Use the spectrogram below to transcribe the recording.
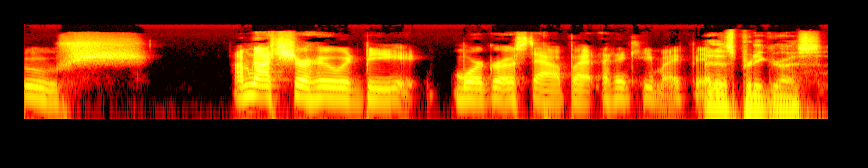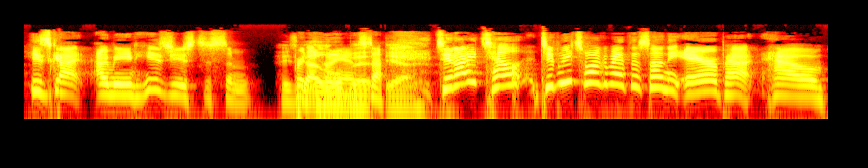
Oosh. I'm not sure who would be more grossed out, but I think he might be. That is pretty gross. He's got, I mean, he's used to some He's pretty got a little high-end bit, stuff. yeah. Did I tell, did we talk about this on the air about how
